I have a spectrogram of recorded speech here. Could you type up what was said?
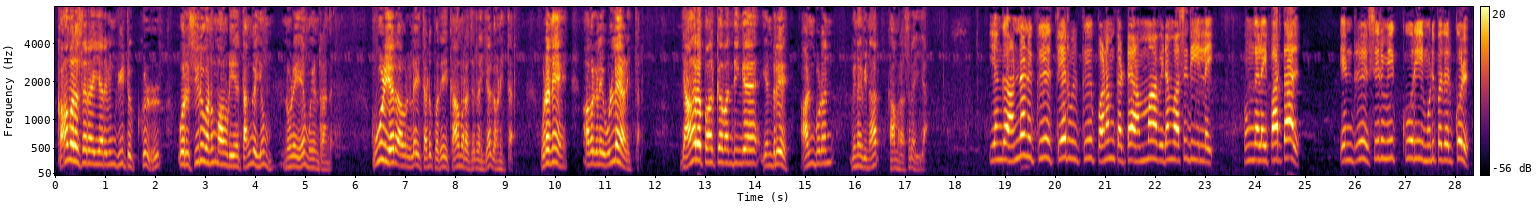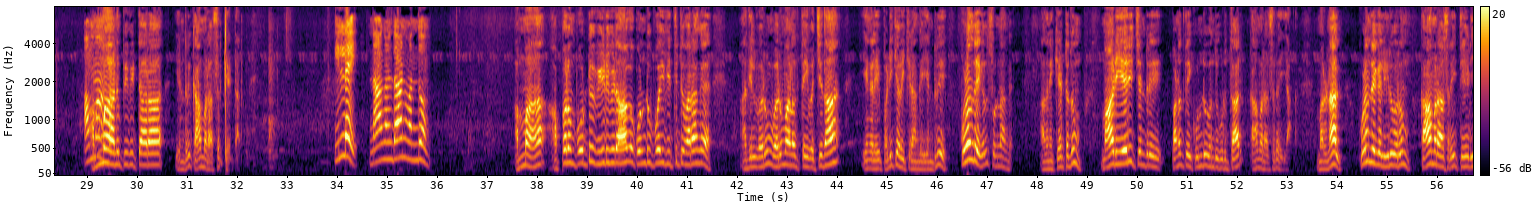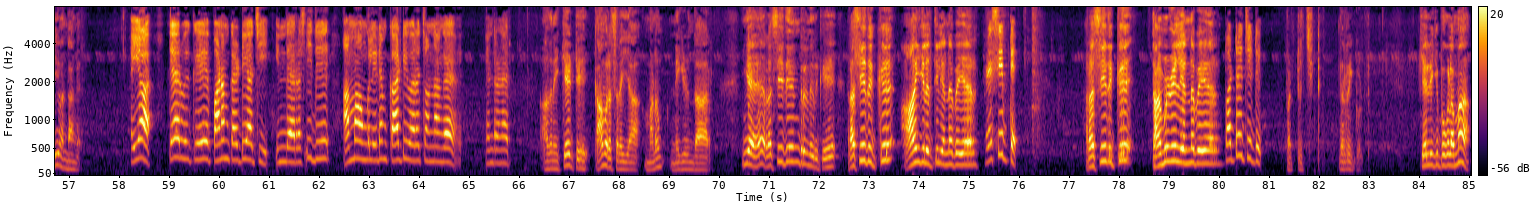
காமராசர் ஐயரவின் வீட்டுக்குள் ஒரு சிறுவனும் அவனுடைய தங்கையும் நுழைய முயன்றாங்க. ஊழியர் அவர்களை தடுப்பதை காமராஜர் ஐயா கவனித்தார். உடனே அவர்களை உள்ளே அழைத்தார். யாரை பார்க்க வந்தீங்க? என்று அன்புடன் வினவினார் காமராசர் ஐயா. எங்க அண்ணனுக்கு தேர்வுக்கு பணம் கட்ட அம்மாவிடம் வசதி இல்லை. உங்களை பார்த்தால் என்று சிறுமி கூறி முடிப்பதற்குள் அம்மா அனுப்பிவிட்டாரா என்று காமராசர் கேட்டார். இல்லை நாங்கள் தான் வந்தோம். அம்மா அப்பளம் போட்டு வீடு வீடாக கொண்டு போய் வித்துட்டு வராங்க. அதில் வரும் வருமானத்தை வச்சுதான் எங்களை படிக்க வைக்கிறாங்க என்று குழந்தைகள் சொன்னாங்க. அதனை கேட்டதும் மாடியேறி சென்று பணத்தை கொண்டு வந்து கொடுத்தார் காமராசர் ஐயா. மறுநாள் குழந்தைகள் இருவரும் காமராசரை தேடி வந்தாங்க. ஐயா தேர்வுக்கு பணம் கட்டியாச்சு. இந்த ரசீது அம்மா உங்களிடம் காட்டி வர சொன்னாங்க என்றனர். அதனை கேட்டு காமராசர் ஐயா மனம் நெகிழ்ந்தார். இங்க ரசீதுன்னு இருக்கு. ரசீதுக்கு ஆங்கிலத்தில் என்ன பெயர்? ரெசிப்ட். ரசீதுக்கு தமிழில் என்ன பெயர்? பற்றுச்சீட்டு. பற்றுச்சீட்டு. வெரி குட் கேள்விக்கு போகலாமா?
